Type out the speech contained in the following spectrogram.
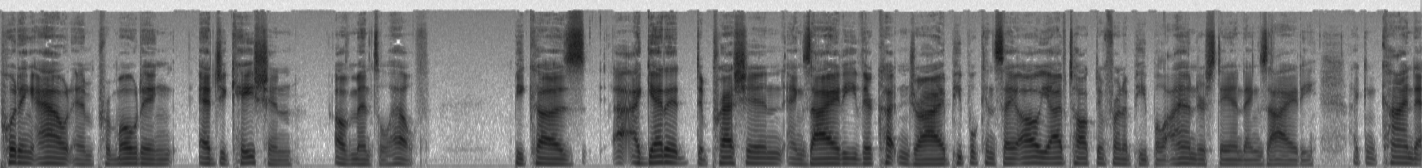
putting out and promoting education of mental health because I get it, depression, anxiety, they're cut and dry. People can say, oh, yeah, I've talked in front of people. I understand anxiety. I can kind of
